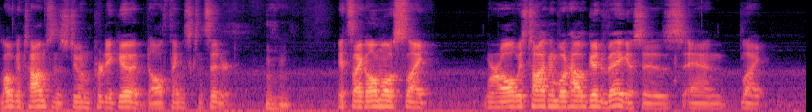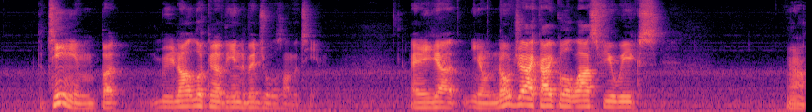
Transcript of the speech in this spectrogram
Logan Thompson's doing pretty good, all things considered." It's like almost like we're always talking about how good Vegas is and like the team, but you're not looking at the individuals on the team. And you got you know no Jack Eichel the last few weeks, Yeah.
